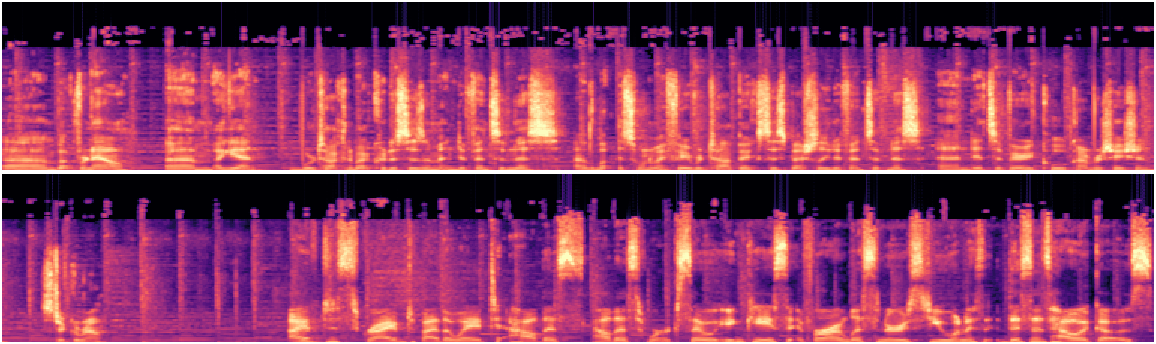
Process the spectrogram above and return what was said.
Um, but for now, um, again, we're talking about criticism and defensiveness. Lo- it's one of my favorite topics, especially defensiveness, and it's a very cool conversation. Stick around. I've described, by the way, how this how this works. So, in case for our listeners, you want to? This is how it goes.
